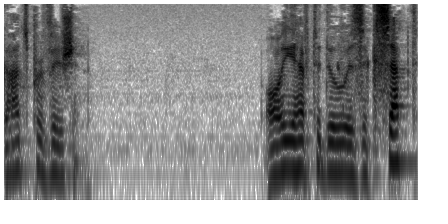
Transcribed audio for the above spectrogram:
God's provision. All you have to do is accept,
